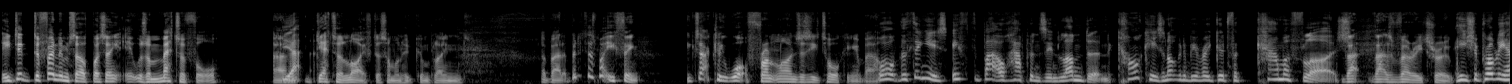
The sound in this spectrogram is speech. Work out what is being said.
He did defend himself by saying it was a metaphor. Um, Yeah. Get a life to someone who'd complained about it. But it does make you think exactly what front lines is he talking about? Well, the thing is, if the battle happens in London, car keys are not going to be very good for camouflage. that That's very true. he should probably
